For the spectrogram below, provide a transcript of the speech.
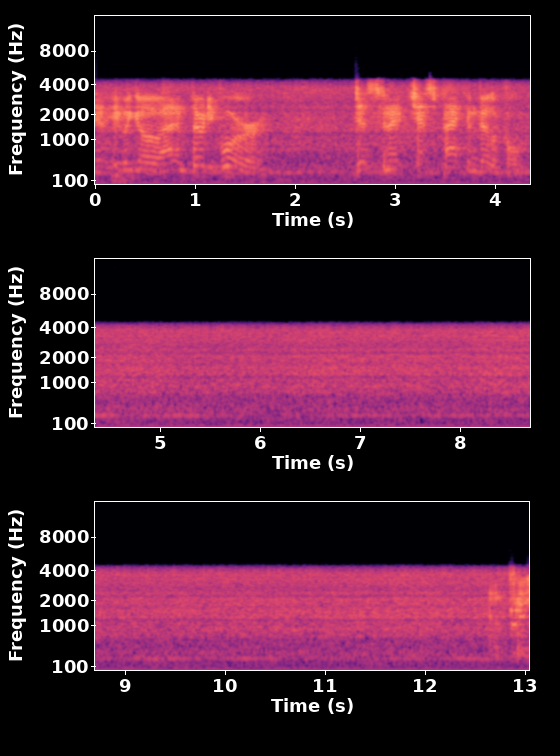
uh, here we go. Item 34. Disconnect chest pack umbilical. Okay,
